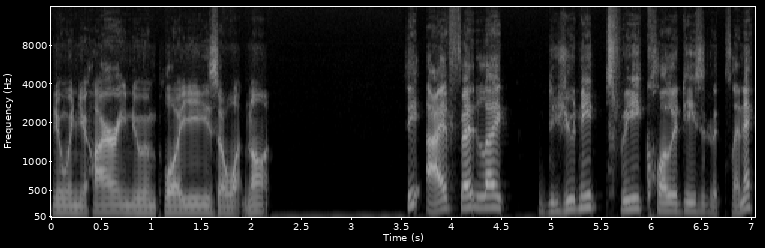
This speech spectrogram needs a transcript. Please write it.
you know, when you're hiring new employees or whatnot? See, I felt like you need three qualities in the clinic.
